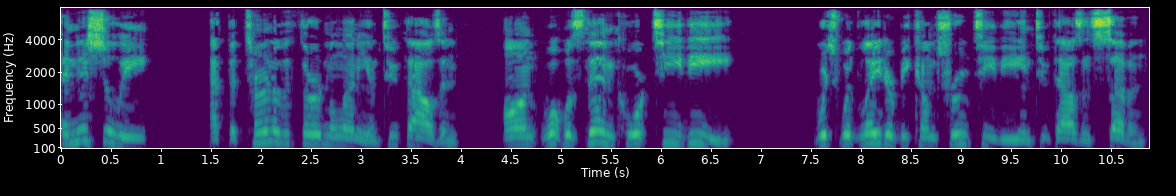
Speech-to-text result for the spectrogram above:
initially at the turn of the third millennium, 2000, on what was then Court TV, which would later become truTV in 2007,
